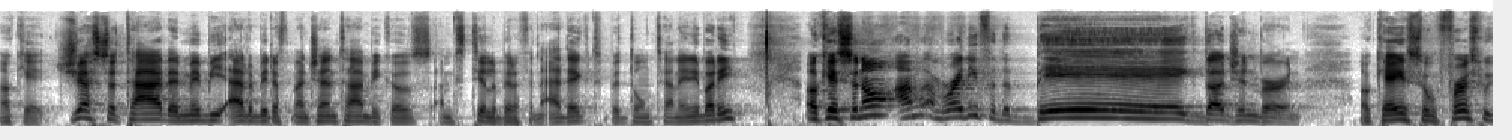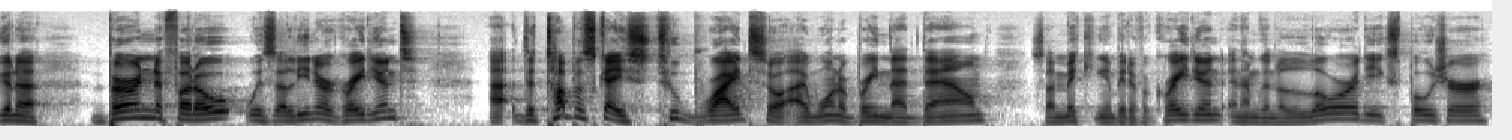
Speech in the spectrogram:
Okay, just a tad and maybe add a bit of magenta because I'm still a bit of an addict, but don't tell anybody. Okay, so now I'm, I'm ready for the big dodge and burn. Okay, so first we're to burn the photo with a linear gradient. Uh, the top of the sky is too bright, so I want to bring that down. So I'm making a bit of a gradient and I'm to lower the exposure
